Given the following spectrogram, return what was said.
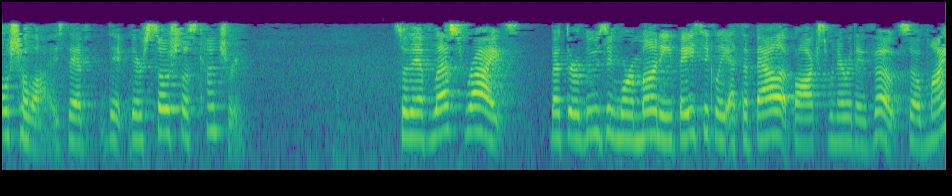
socialized. They have, they, they're a socialist country. So they have less rights, but they're losing more money basically at the ballot box whenever they vote. So my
